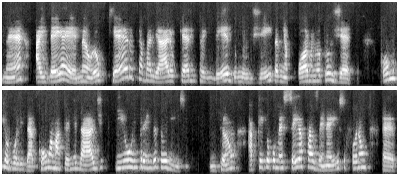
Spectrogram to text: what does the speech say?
né? A ideia é, não, eu quero trabalhar, eu quero empreender do meu jeito, da minha forma, no meu projeto. Como que eu vou lidar com a maternidade e o empreendedorismo? Então, o que, que eu comecei a fazer, né? Isso foram... É,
